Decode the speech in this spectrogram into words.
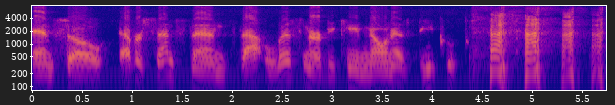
And so ever since then, that listener became known as Bee Poop.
